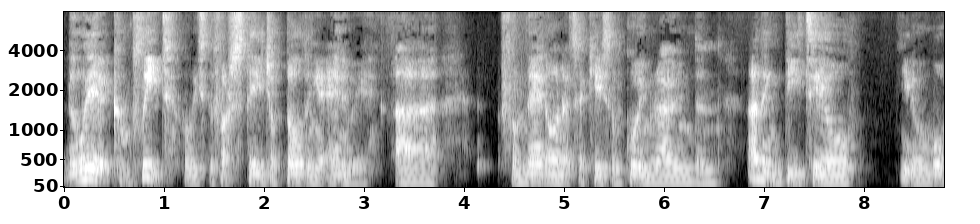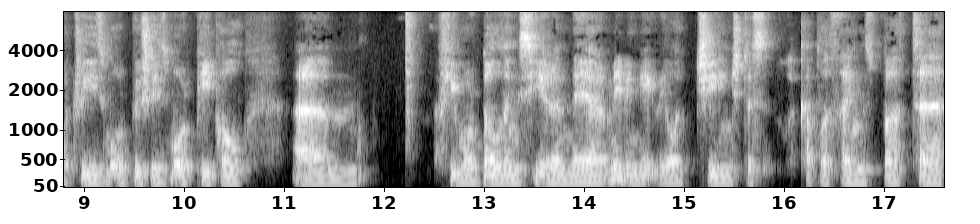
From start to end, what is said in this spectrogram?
the layout complete, at least the first stage of building it anyway. Uh, from then on, it's a case of going round and adding detail, you know, more trees, more bushes, more people, um, a few more buildings here and there, maybe make the odd change to a couple of things. But uh,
